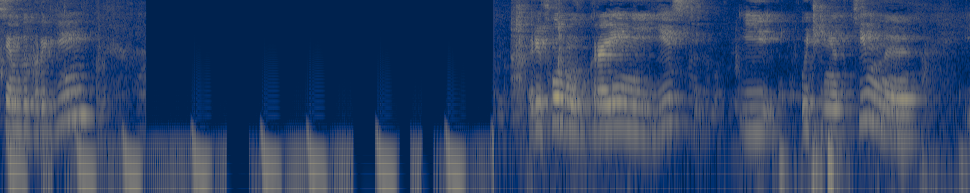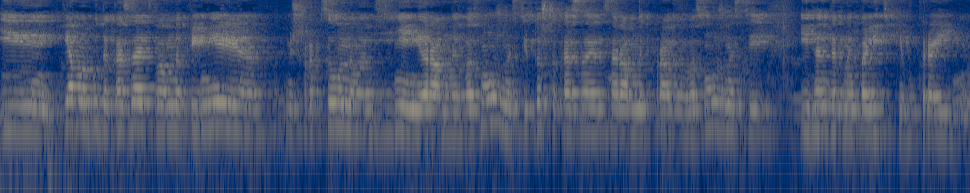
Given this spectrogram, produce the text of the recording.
Всем добрый день. Реформы в Украине есть и очень активные. И я могу доказать вам на примере межфракционного объединения «Равные возможности» то, что касается равных прав и возможностей и гендерной политики в Украине.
